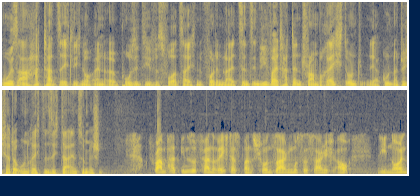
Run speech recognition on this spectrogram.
USA hat tatsächlich noch ein äh, positives Vorzeichen vor dem Leitzins. Inwieweit hat denn Trump recht? Und ja gut, natürlich hat er Unrecht, sich da einzumischen. Trump hat insofern recht, dass man schon sagen muss, das sage ich auch, die neuen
